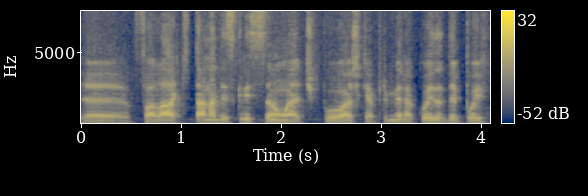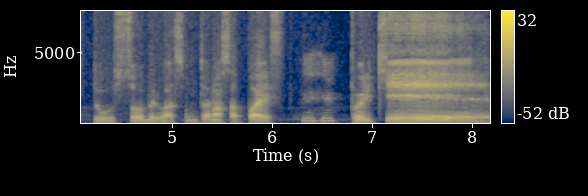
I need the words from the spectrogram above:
é, falar que tá na descrição. É tipo, eu acho que a primeira coisa depois do sobre o assunto é o nosso Apoia-se. Uhum. Porque.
